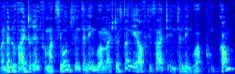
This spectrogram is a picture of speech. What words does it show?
Und wenn du weitere Informationen zu Interlingua möchtest, dann geh auf die Seite interlingua.com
